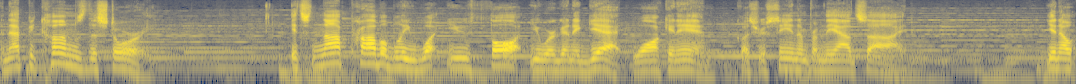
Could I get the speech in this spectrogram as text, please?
And that becomes the story. It's not probably what you thought you were going to get walking in because you're seeing them from the outside you know,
